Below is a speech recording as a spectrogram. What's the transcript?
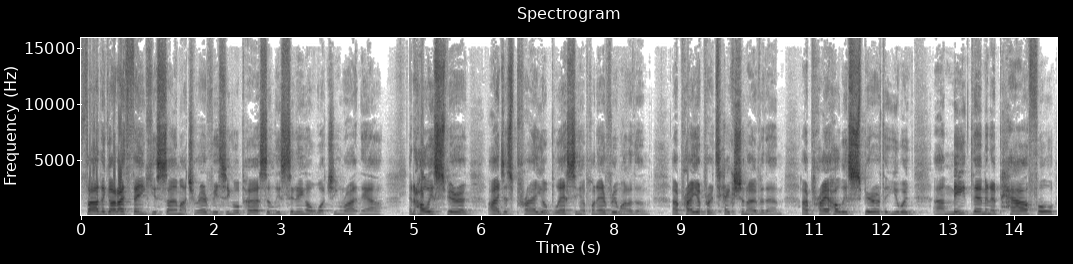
Father God, I thank you so much for every single person listening or watching right now. And Holy Spirit, I just pray your blessing upon every one of them. I pray your protection over them. I pray, Holy Spirit, that you would uh, meet them in a powerful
